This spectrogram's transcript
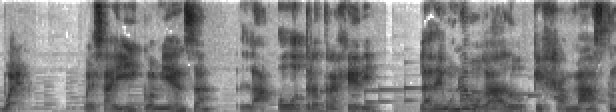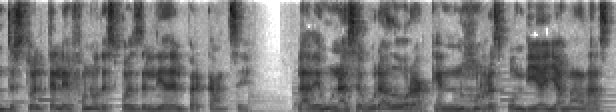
Bueno, pues ahí comienza la otra tragedia, la de un abogado que jamás contestó el teléfono después del día del percance, la de una aseguradora que no respondía a llamadas,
